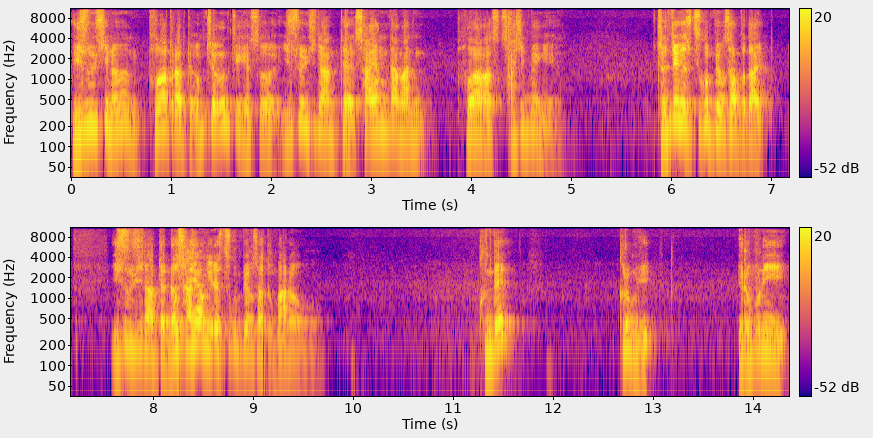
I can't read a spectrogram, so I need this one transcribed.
이순신은 부하들한테 엄청 엄격했어. 이순신한테 사형당한 부하가 40명이에요. 전쟁에서 죽은 병사보다 이순신한테 너 사형 이래 죽은 병사 더 많아. 근데 그럼 이, 여러분이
